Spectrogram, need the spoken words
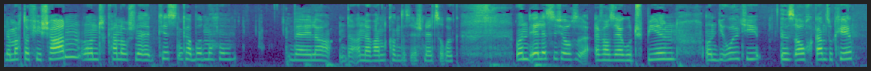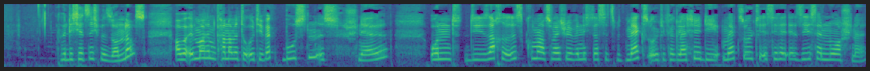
der macht auch viel Schaden und kann auch schnell Kisten kaputt machen weil er an der Wand kommt, ist er schnell zurück. Und er lässt sich auch einfach sehr gut spielen. Und die Ulti ist auch ganz okay. Finde ich jetzt nicht besonders. Aber immerhin kann er mit der Ulti wegboosten, ist schnell. Und die Sache ist, guck mal, zum Beispiel, wenn ich das jetzt mit Max Ulti vergleiche, die Max Ulti ist ja, sie ist ja nur schnell.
